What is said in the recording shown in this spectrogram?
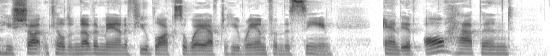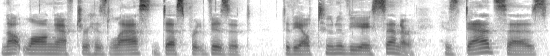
he shot and killed another man a few blocks away after he ran from the scene. And it all happened not long after his last desperate visit to the Altoona VA Center. His dad says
